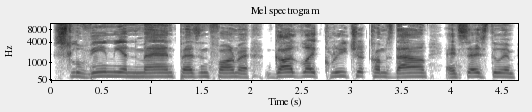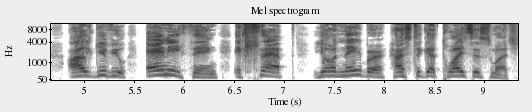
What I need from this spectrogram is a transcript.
Slovenian man, peasant farmer, godlike creature comes down and says to him, I'll give you anything except your neighbor has to get twice as much.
